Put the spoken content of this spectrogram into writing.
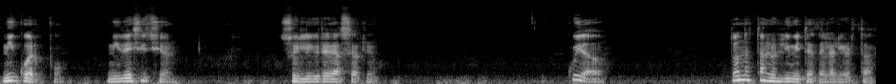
mi cuerpo, mi decisión. Soy libre de hacerlo. Cuidado. ¿Dónde están los límites de la libertad?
